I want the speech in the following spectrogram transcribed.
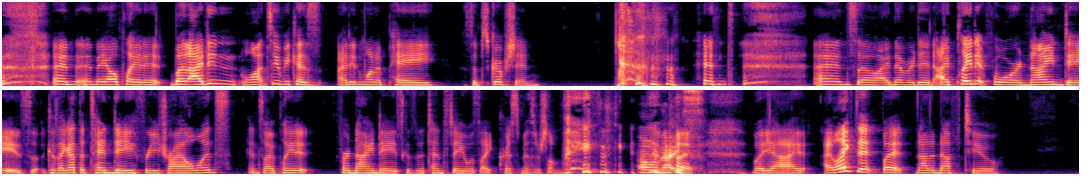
and and they all played it, but I didn't want to because I didn't want to pay a subscription, and and so I never did. I played it for nine days because I got the ten day free trial once, and so I played it for nine days because the tenth day was like Christmas or something. Oh, But- nice. But, yeah, I I liked it, but not enough to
